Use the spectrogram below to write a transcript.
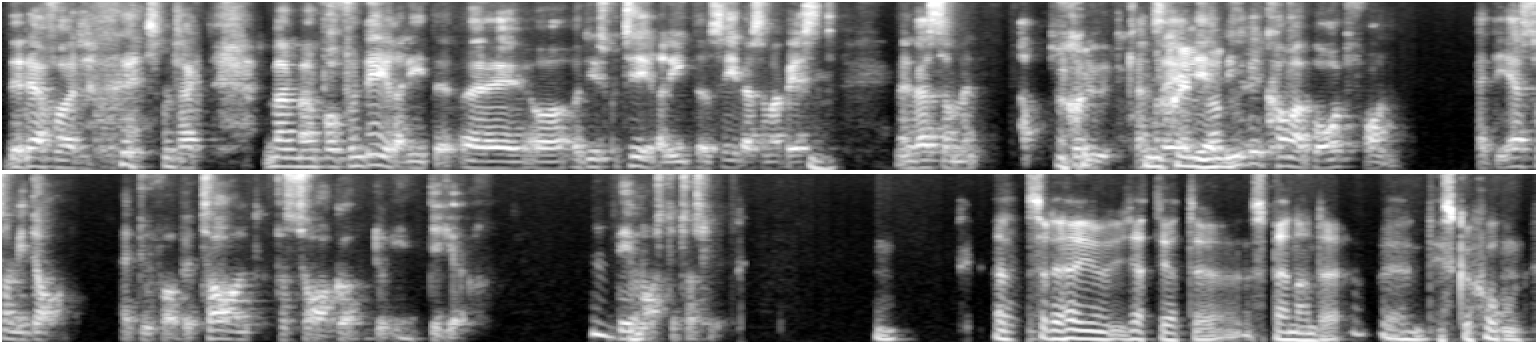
det är därför att som sagt, man, man får fundera lite eh, och, och, diskutera lite och se vad som är bäst. Mm. Men vad som man absolut kan säga är att vi vill komma bort från att det är som idag, att du får betalt för saker du inte gör. Mm. Det måste ta slut. Alltså det här är ju jätte, jättespännande eh, diskussion.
